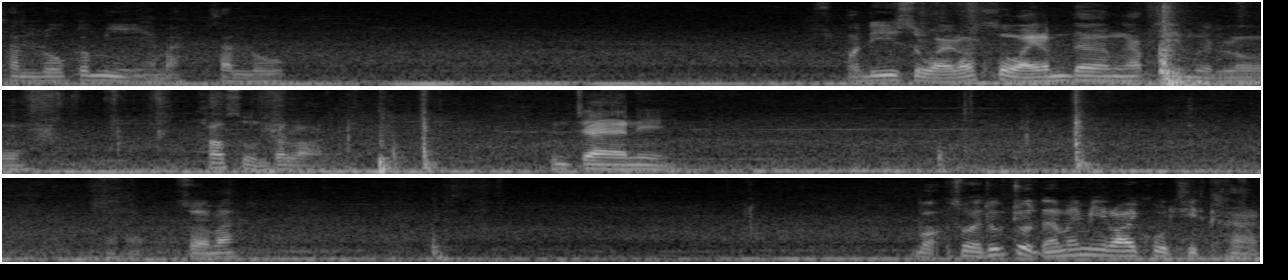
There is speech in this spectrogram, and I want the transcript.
ซันลูปก็มีเห็นไหมซันลูปพอดีสวย รถสวยเดิมๆครับสี่หมื่นโล เข้าศูนย์ตลอด กุญแจนี่นะครับสวยไหมเบาะสวยทุกจุดนะ ไม่มีรอยขูดขีดขาด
